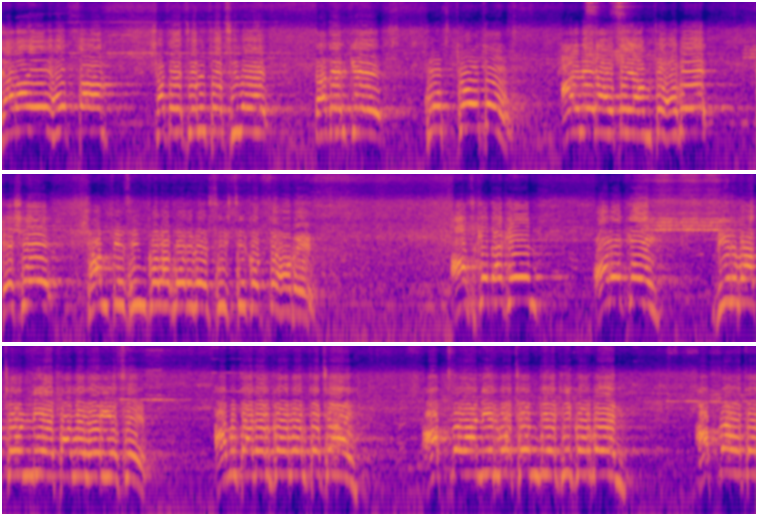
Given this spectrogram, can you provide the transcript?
যারা এই হত্যার সাথে জড়িত ছিল, তাদেরকে খুব দ্রুত আইনের আওতায় আনতে হবে। দেশে শান্তি শৃঙ্খলা পরিবেশ সৃষ্টি করতে হবে। আজকে দেখেন অনেকেই নির্বাচন নিয়ে পাগল হয়ে গেছে। আমি তাদেরকে বলতে চাই, আপনারা নির্বাচন দিয়ে কি করবেন? আপনারা তো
